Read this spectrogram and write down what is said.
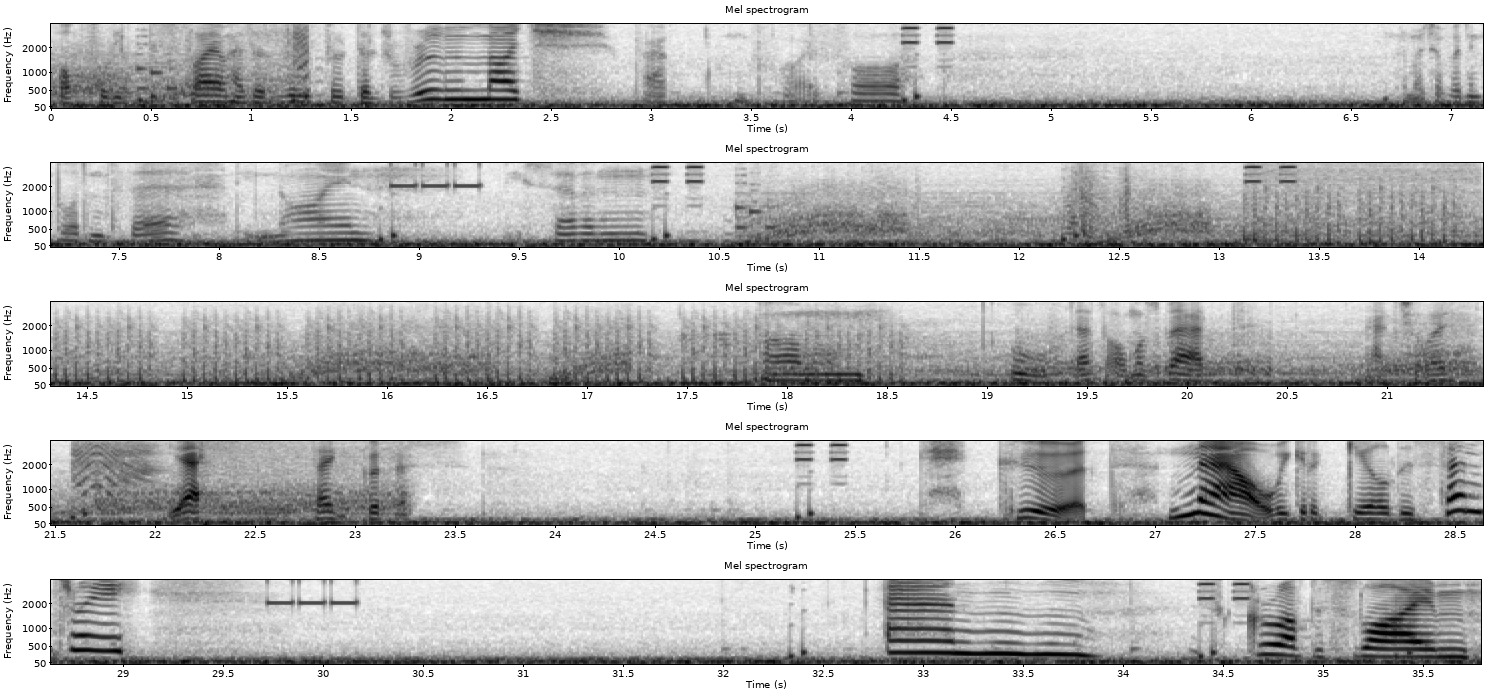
Hopefully the slime hasn't really filtered the room much. Back 5 4 Not much of an importance there. D9, D7. Um, ooh, that's almost bad, actually. Yes, thank goodness. Good. Now we gotta kill the sentry. And screw off the slime.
